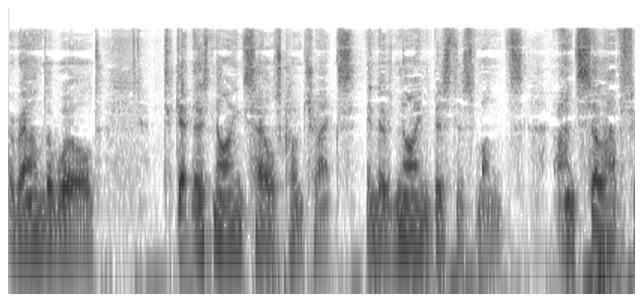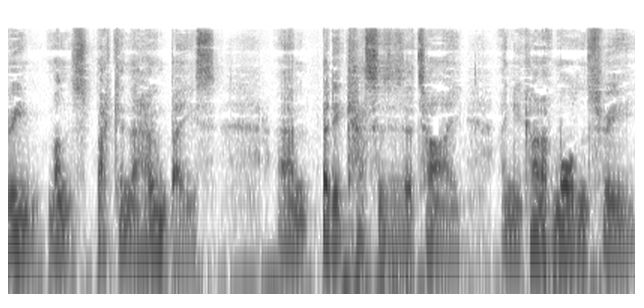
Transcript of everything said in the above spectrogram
around the world to get those nine sales contracts in those nine business months and still have three months back in the home base. Um, but it casts as a tie and you can't have more than three.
